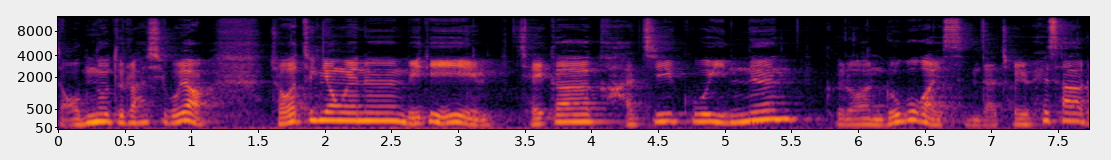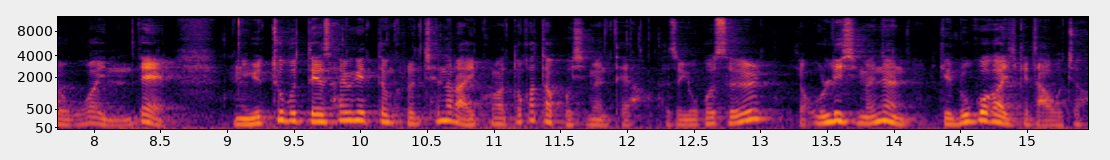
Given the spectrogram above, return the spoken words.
업로드를 하시고요. 저 같은 경우에는 미리 제가 가지고 있는 그런 로고가 있습니다. 저희 회사 로고가 있는데 음, 유튜브 때 사용했던 그런 채널 아이콘과 똑같다 보시면 돼요. 그래서 이것을 올리시면은 이렇게 로고가 이렇게 나오죠.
